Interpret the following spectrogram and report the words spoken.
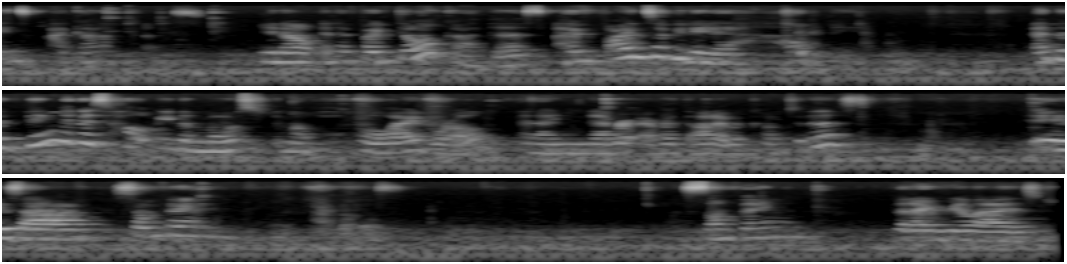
it's I got this. You know, and if I don't got this, I find somebody to help me. And the thing that has helped me the most in the whole wide world, and I never ever thought I would come to this, is uh, something, something that I realized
